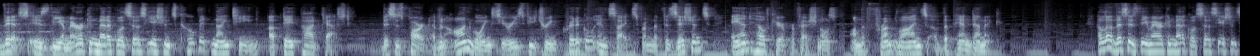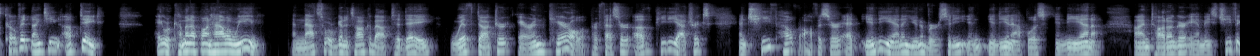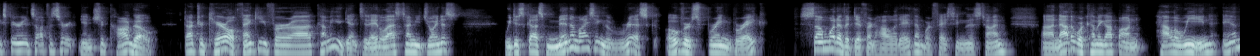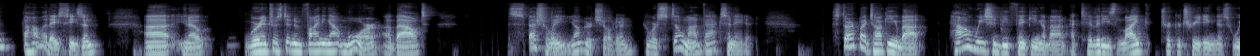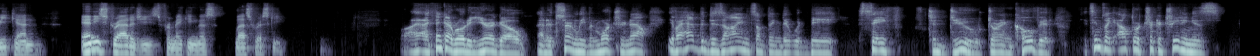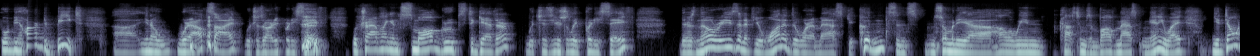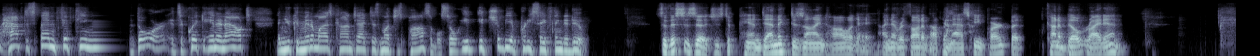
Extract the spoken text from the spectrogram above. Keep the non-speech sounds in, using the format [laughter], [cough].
This is the American Medical Association's COVID 19 Update Podcast. This is part of an ongoing series featuring critical insights from the physicians and healthcare professionals on the front lines of the pandemic. Hello, this is the American Medical Association's COVID 19 Update. Hey, we're coming up on Halloween, and that's what we're going to talk about today with Dr. Aaron Carroll, professor of pediatrics and chief health officer at Indiana University in Indianapolis, Indiana. I'm Todd Unger, AMA's chief experience officer in Chicago. Dr. Carroll, thank you for uh, coming again today. The last time you joined us, we discussed minimizing the risk over spring break, somewhat of a different holiday than we're facing this time. Uh, now that we're coming up on Halloween and the holiday season, uh, you know, we're interested in finding out more about especially younger children who are still not vaccinated. Start by talking about how we should be thinking about activities like trick or treating this weekend. Any strategies for making this less risky? I, think I wrote a year ago, and it's certainly even more true now. If I had to design something that would be safe to do during COVID, it seems like outdoor trick or treating is it would be hard to beat. Uh, you know, we're [laughs] outside, which is already pretty safe. We're traveling in small groups together, which is usually pretty safe. There's no reason if you wanted to wear a mask, you couldn't, since so many uh, Halloween costumes involve masking anyway. You don't have to spend 15 door. It's a quick in and out, and you can minimize contact as much as possible. So it, it should be a pretty safe thing to do. So this is a, just a pandemic designed holiday. I never thought about the yeah. masking part, but kind of built right in.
